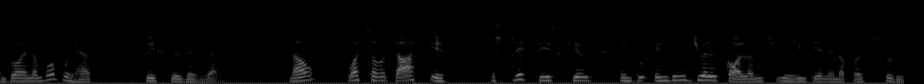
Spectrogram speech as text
employee number we have three skills as well. Now what's our task is to split these skills into individual columns using Talend Open Studio.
